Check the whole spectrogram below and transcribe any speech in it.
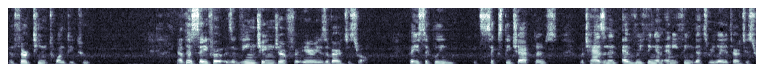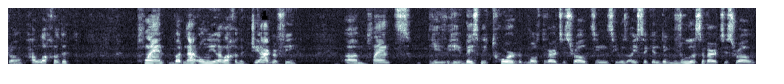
in 1322. Now this Sefer is a game changer for areas of Eretz Yisrael. Basically, it's 60 chapters, which has in it everything and anything that's related to Eretz Yisrael. Halachadik, plant, but not only halachadik, geography, um, plants. He, he basically toured most of Eretz Yisrael. It seems he was Isaac in the Gvulas of Eretz Yisrael,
